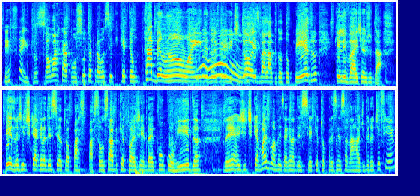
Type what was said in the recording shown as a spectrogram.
Perfeito. Só marcar a consulta pra você que quer ter um cabelão ainda em Uhul! 2022. Vai lá com o Dr. Pedro, que ele vai te ajudar. Pedro, a gente quer agradecer a tua participação. Sabe que a tua agenda é concorrida, né? A gente quer mais uma vez agradecer aqui a tua presença na Rádio Mirante FM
